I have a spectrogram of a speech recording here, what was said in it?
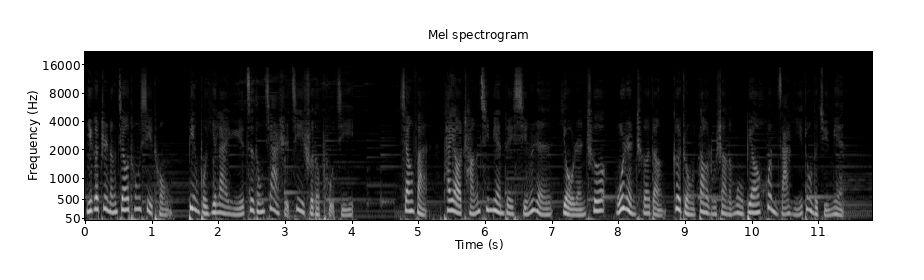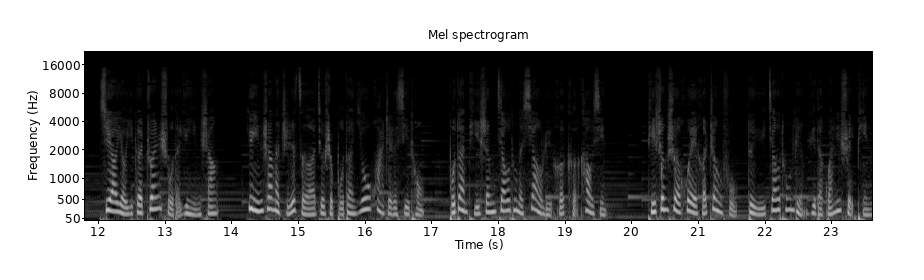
一个智能交通系统并不依赖于自动驾驶技术的普及，相反，它要长期面对行人、有人车、无人车等各种道路上的目标混杂移动的局面，需要有一个专属的运营商。运营商的职责就是不断优化这个系统，不断提升交通的效率和可靠性，提升社会和政府对于交通领域的管理水平。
